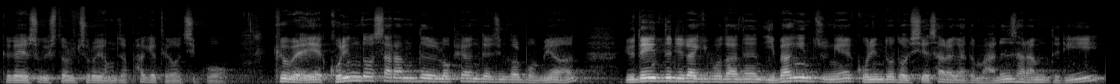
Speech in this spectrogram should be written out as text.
그가 예수 그리스도를 주로 영접하게 되어지고 그 외에 고린도 사람들로 표현되진 걸 보면 유대인들이라기보다는 이방인 중에 고린도 도시에 살아가던 많은 사람들이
